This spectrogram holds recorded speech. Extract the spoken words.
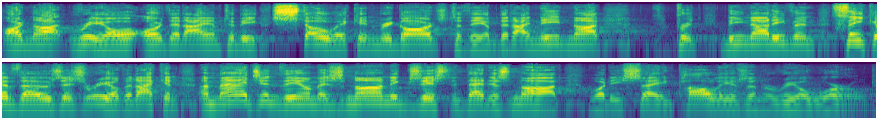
are not real or that I am to be stoic in regards to them, that I need not, need not even think of those as real, that I can imagine them as non existent. That is not what he's saying. Paul lives in a real world.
